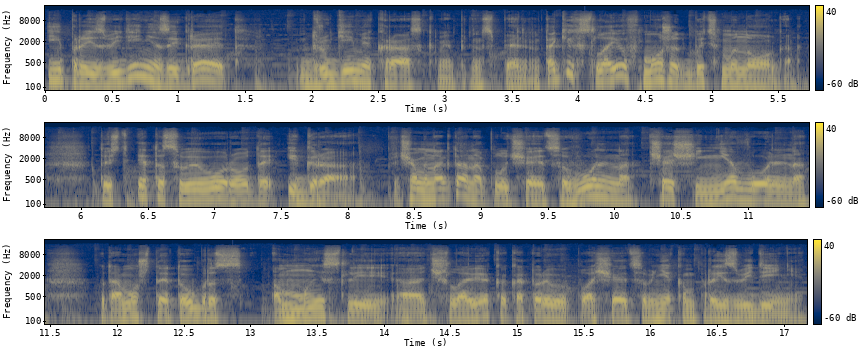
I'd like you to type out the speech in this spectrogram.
и произведение заиграет другими красками принципиально. Таких слоев может быть много. То есть это своего рода игра. Причем иногда она получается вольно, чаще невольно, потому что это образ мыслей э, человека, который воплощается в неком произведении.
